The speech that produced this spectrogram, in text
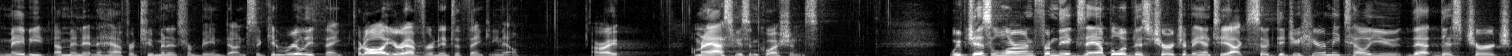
maybe a minute and a half or two minutes from being done. So you can really think. Put all your effort into thinking now. All right? I'm going to ask you some questions. We've just learned from the example of this church of Antioch. So, did you hear me tell you that this church,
